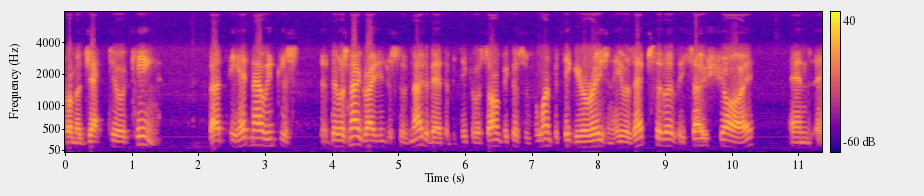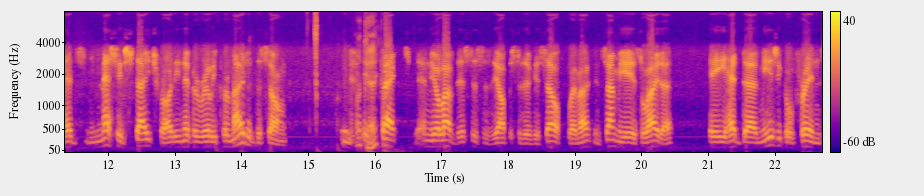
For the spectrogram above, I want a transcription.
From a Jack to a King. But he had no interest, there was no great interest of note about the particular song because for one particular reason, he was absolutely so shy and had massive stage fright, he never really promoted the song. In, Okay. in fact, and you'll love this, this is the opposite of yourself, Clemo. In some years later, he had uh, musical friends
